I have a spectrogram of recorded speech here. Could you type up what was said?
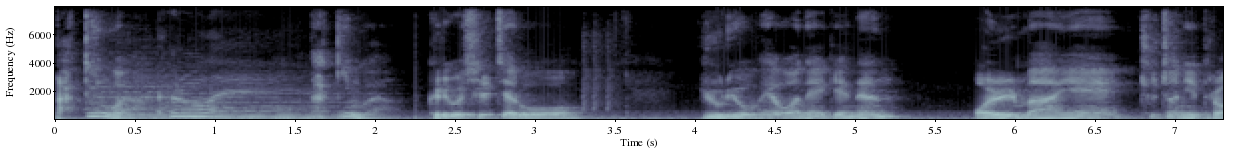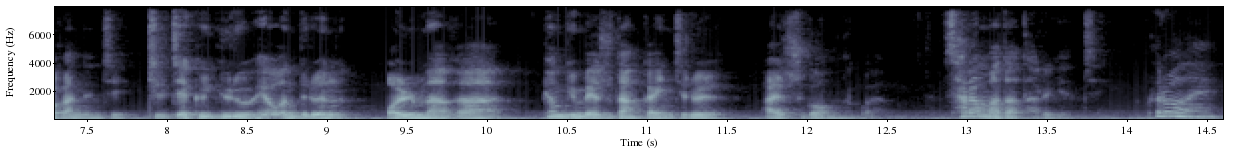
낚인 거야. 그러네 낚인 거야. 그리고 실제로 유료 회원에게는 얼마의 추천이 들어갔는지, 실제 그 유료 회원들은 얼마가 평균 매수 단가인지를 알 수가 없는 거야. 사람마다 다르겠지. 그러네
